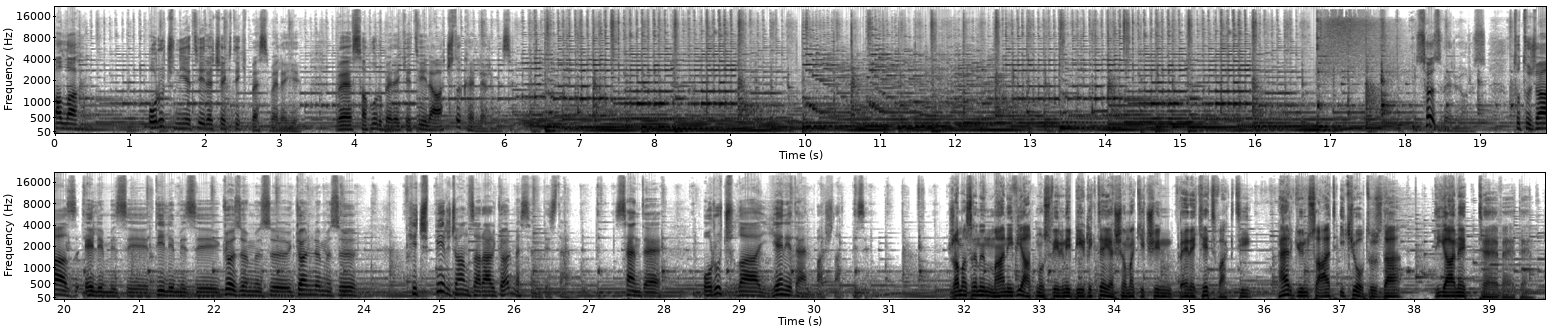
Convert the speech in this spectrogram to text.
Allah'ım, oruç niyetiyle çektik besmeleyi ve sahur bereketiyle açtık ellerimizi. Söz veriyoruz. Tutacağız elimizi, dilimizi, gözümüzü, gönlümüzü. Hiçbir can zarar görmesin bizden. Sen de oruçla yeniden başlat bizi. Ramazan'ın manevi atmosferini birlikte yaşamak için Bereket Vakti her gün saat 2.30'da Diyanet TV'de.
